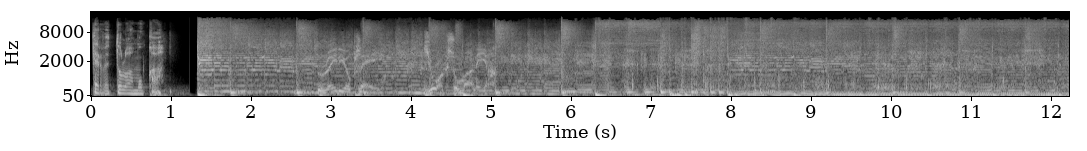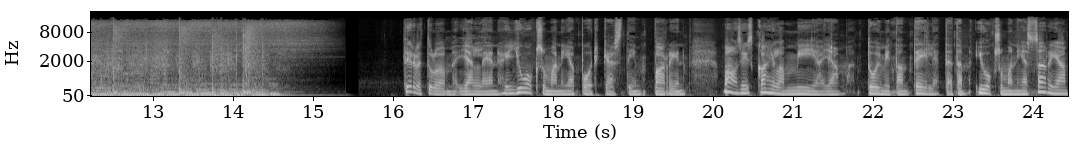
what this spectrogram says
Tervetuloa mukaan. Radio Play. Juoksumania. Tervetuloa jälleen Juoksumania podcastin parin. Mä oon siis Kahilan Miia ja toimitan teille tätä Juoksumania-sarjaa.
